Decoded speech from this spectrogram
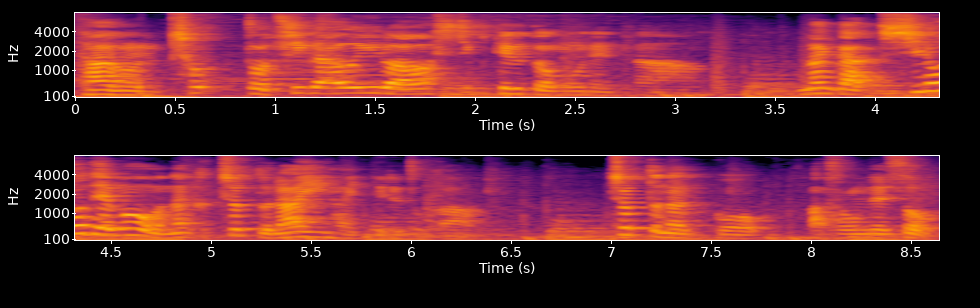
多分ちょっと違う色合わせてきてると思うねんな。なんか白でもなんかちょっとライン入ってるとかちょっとなんかこう遊んでそ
